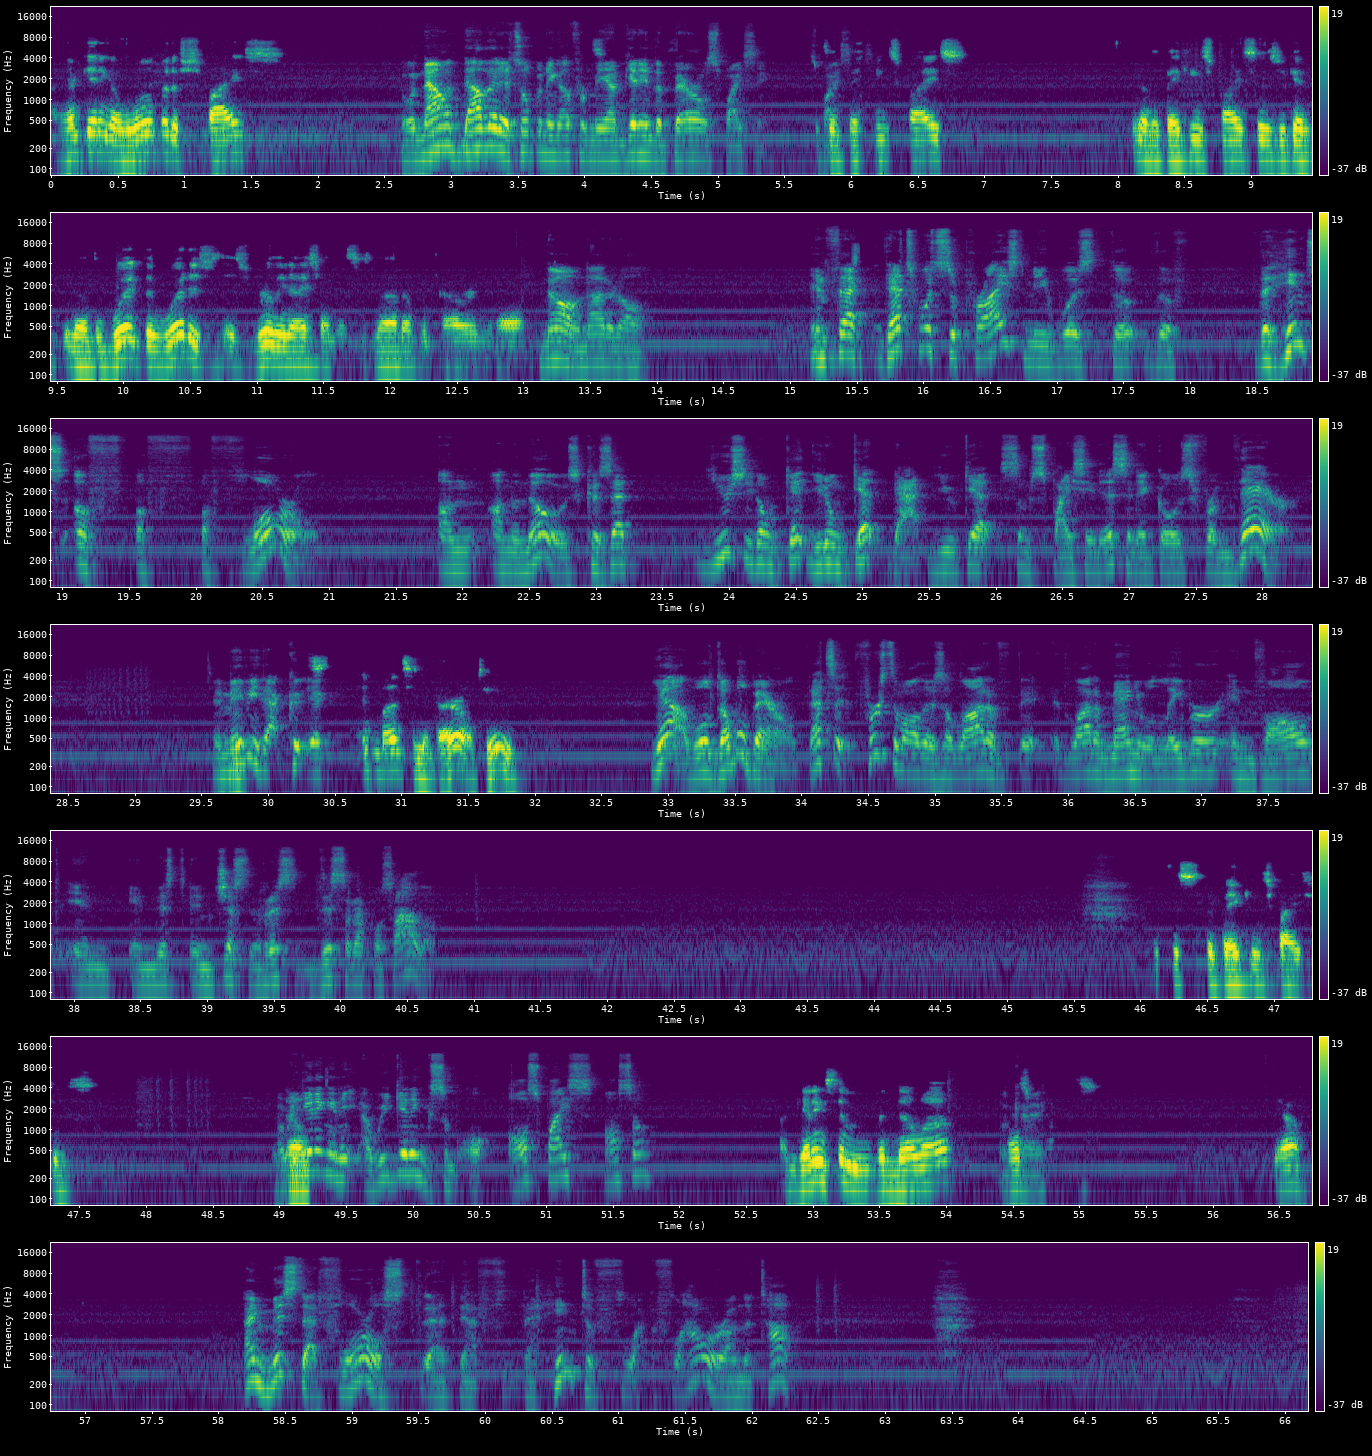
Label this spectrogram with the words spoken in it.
I am getting a little bit of spice. Well, now now that it's opening up for me, I'm getting the barrel spicing. It's a baking spice. You know the baking spices. You get. You know the wood. The wood is, is really nice on this. It's not overpowering at all. No, not at all. In fact, that's what surprised me was the the the hints of of, of floral on on the nose because that usually don't get you don't get that. You get some spiciness, and it goes from there. And maybe that could Ten months in the barrel too. yeah, well, double barrel. That's it. First of all, there's a lot of a lot of manual labor involved in in this in just this this reposado. This is the baking spices. Are we getting any? Are we getting some allspice also? I'm getting some vanilla. Okay. allspice. Yeah, I miss that floral that that that hint of fl- flower on the top.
